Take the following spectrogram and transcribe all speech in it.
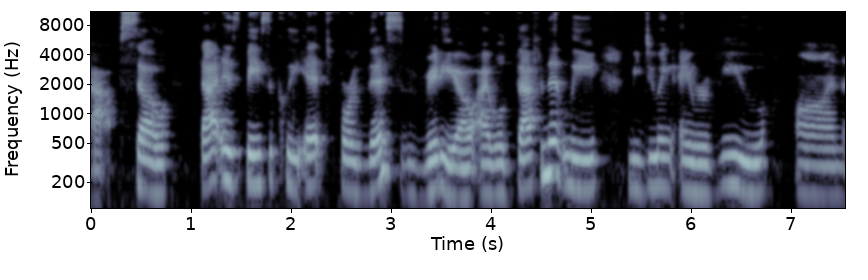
app. So that is basically it for this video. I will definitely be doing a review on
